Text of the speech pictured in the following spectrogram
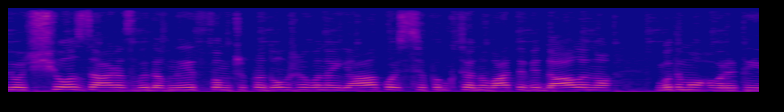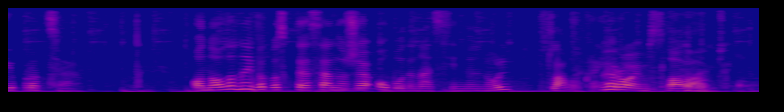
І от що зараз видавництвом, чи продовжує воно якось функціонувати віддалено? Будемо говорити і про це. Оновлений випуск ТСН уже об 11.00. Слава Україні! Героям слава! Героям слава.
